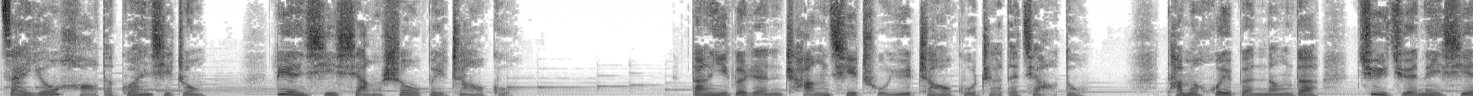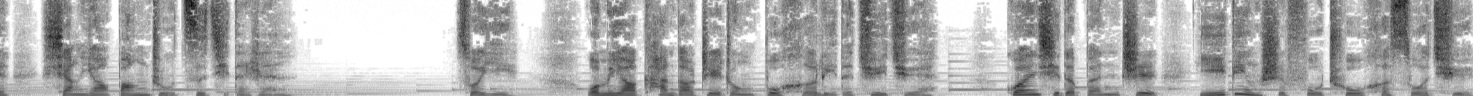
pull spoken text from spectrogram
在友好的关系中，练习享受被照顾。当一个人长期处于照顾者的角度，他们会本能的拒绝那些想要帮助自己的人，所以我们要看到这种不合理的拒绝。关系的本质一定是付出和索取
